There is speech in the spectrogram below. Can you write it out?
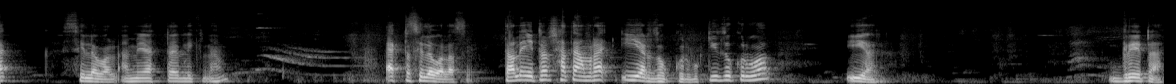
এক সিলেবল আমি একটা লিখলাম। একটা সিলেবল আছে। তাহলে এটার সাথে আমরা ইয়ার যোগ করব। কি যোগ করব? ইয়ার গ্রেটার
